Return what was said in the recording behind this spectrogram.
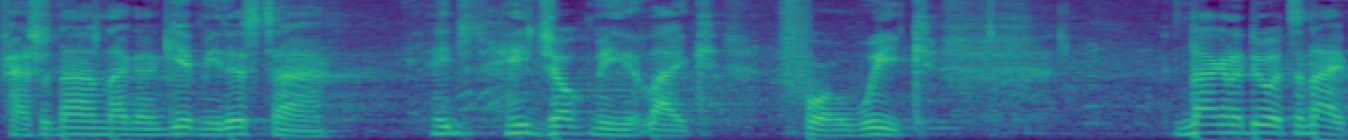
Pastor Don's not going to get me this time. He, he joked me like for a week. He's not going to do it tonight.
